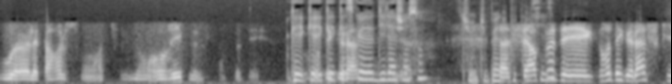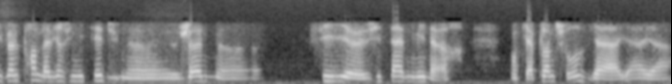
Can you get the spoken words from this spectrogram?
où euh, les paroles sont absolument horribles. C'est un peu des Que- que- Qu'est-ce que dit la chanson? Bah, c'est un peu des gros dégueulasses qui veulent prendre la virginité d'une jeune fille gitane mineure. Donc il y a plein de choses. Il y a, il y a, il y a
